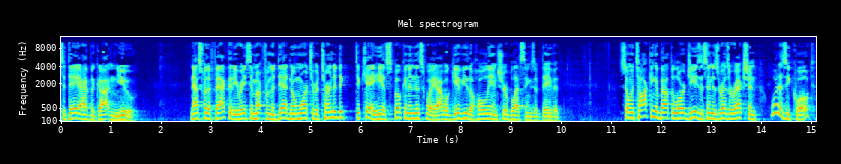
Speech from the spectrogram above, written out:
today I have begotten you. And as for the fact that he raised him up from the dead, no more to return to decay, he has spoken in this way I will give you the holy and sure blessings of David. So, in talking about the Lord Jesus and his resurrection, what does he quote?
